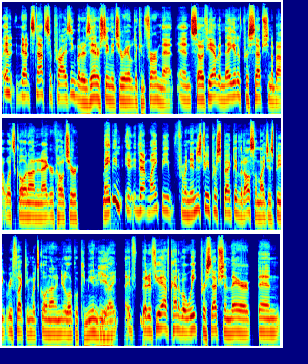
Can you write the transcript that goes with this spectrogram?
and that's not surprising, but it's interesting that you were able to confirm that. And so, if you have a negative perception about what's going on in agriculture, maybe it, that might be from an industry perspective. It also might just be reflecting what's going on in your local community, yeah. right? If, but if you have kind of a weak perception there, then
